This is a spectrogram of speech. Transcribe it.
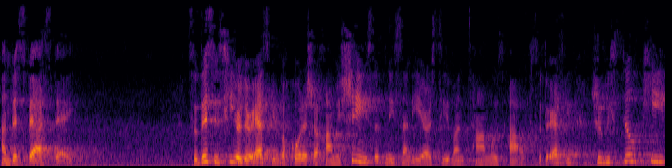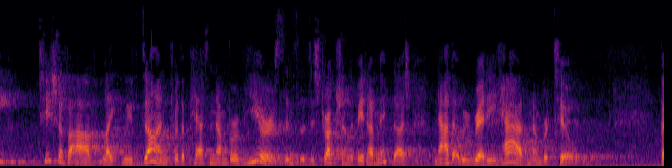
on this fast day? So this is here, they're asking B'chodesh HaChamishi, says Nisan Iyar Sivan Tammuz Av. So they're asking, should we still keep Tisha B'Av like we've done for the past number of years since the destruction of the Beit HaMikdash, now that we already have number two? So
